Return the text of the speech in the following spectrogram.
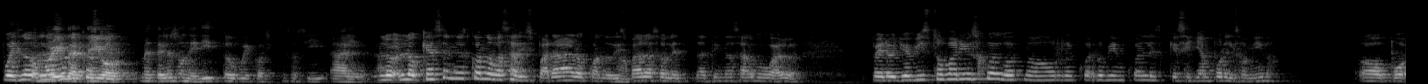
Pues lo, Como los ahorita, te que- digo, meterle sonidito, güey, cositas así al... al- Lo, lo que hacen es cuando vas a disparar o cuando disparas o le atinas algo o algo. Pero yo he visto varios juegos, no recuerdo bien cuáles, que se guían por el sonido. O, por-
